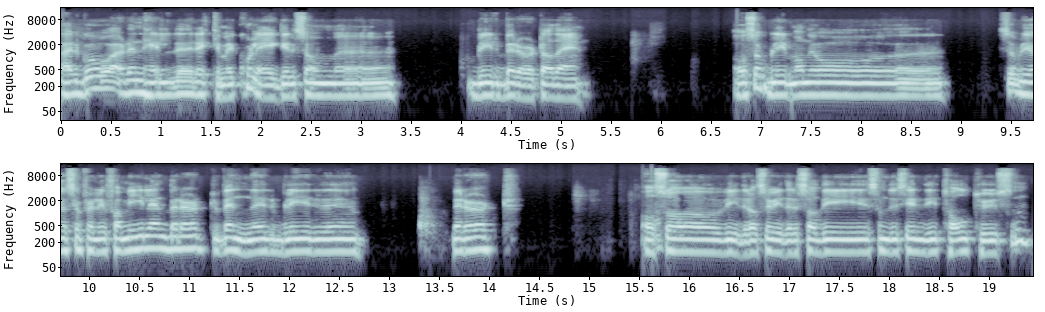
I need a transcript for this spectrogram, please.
Ergo er det en hel rekke med kolleger som blir berørt av det. Og så blir man jo Så blir jo selvfølgelig familien berørt, venner blir eh, berørt. Og så videre og så videre. Så de, som du sier, de 12 000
